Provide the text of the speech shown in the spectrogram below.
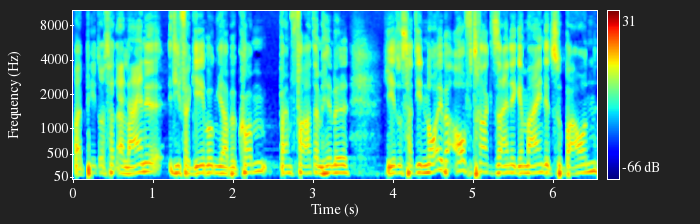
weil Petrus hat alleine die Vergebung ja bekommen beim Vater im Himmel. Jesus hat ihn neu beauftragt, seine Gemeinde zu bauen.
